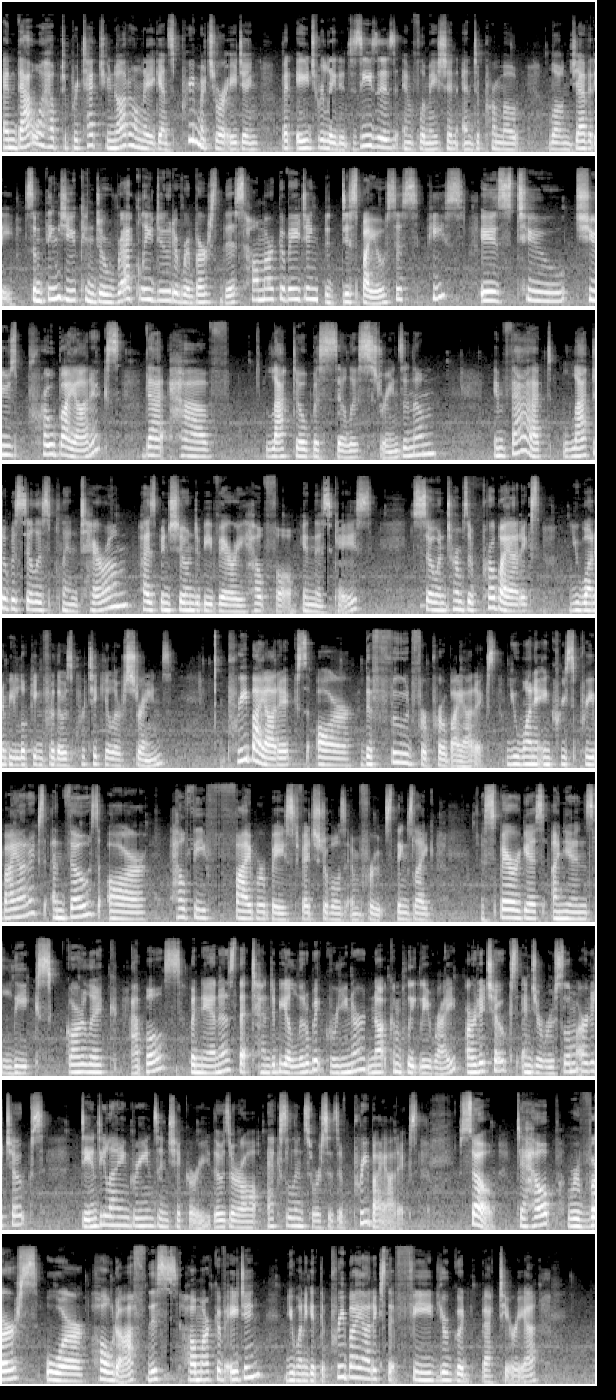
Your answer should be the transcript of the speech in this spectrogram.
And that will help to protect you not only against premature aging, but age related diseases, inflammation, and to promote longevity. Some things you can directly do to reverse this hallmark of aging, the dysbiosis piece, is to choose probiotics that have lactobacillus strains in them in fact, Lactobacillus plantarum has been shown to be very helpful in this case. So, in terms of probiotics, you want to be looking for those particular strains. Prebiotics are the food for probiotics. You want to increase prebiotics, and those are healthy fiber based vegetables and fruits, things like asparagus, onions, leeks, garlic, apples, bananas that tend to be a little bit greener, not completely ripe, artichokes and Jerusalem artichokes, dandelion greens, and chicory. Those are all excellent sources of prebiotics. So, to help reverse or hold off this hallmark of aging, you want to get the prebiotics that feed your good bacteria.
